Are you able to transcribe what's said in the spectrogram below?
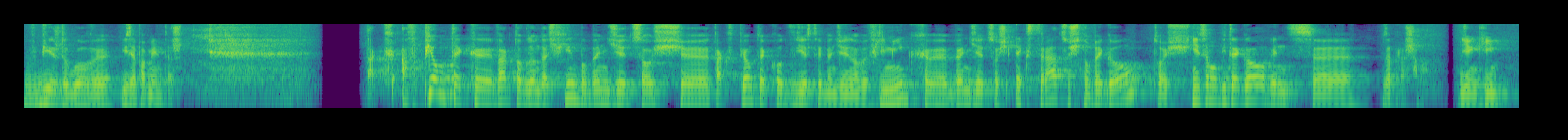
wbierz do głowy i zapamiętasz. Tak, a w piątek e, warto oglądać film, bo będzie coś, e, tak w piątek o 20 będzie nowy filmik, e, będzie coś ekstra, coś nowego, coś niesamowitego, więc zapraszam. Dzięki.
